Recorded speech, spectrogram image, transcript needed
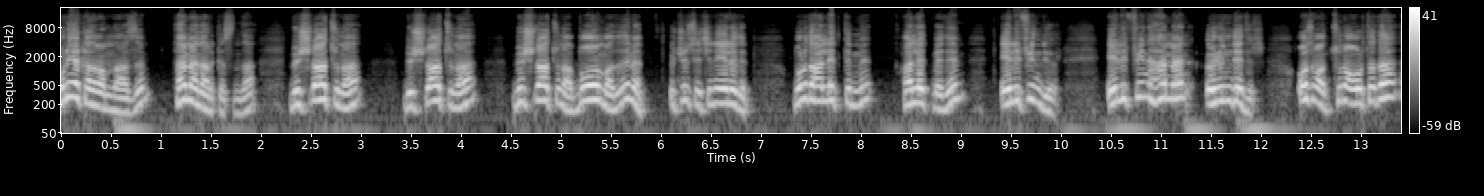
Bunu yakalamam lazım. Hemen arkasında. Büşra Tuna, Büşra Tuna, Büşra Tuna. Bu olmadı değil mi? Üçün seçeneği eledim. Bunu da hallettim mi? Halletmedim. Elif'in diyor. Elif'in hemen önündedir. O zaman Tuna ortada,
